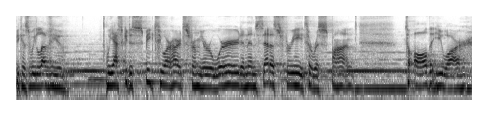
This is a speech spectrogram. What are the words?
because we love you. We ask you to speak to our hearts from your word and then set us free to respond to all that you are,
